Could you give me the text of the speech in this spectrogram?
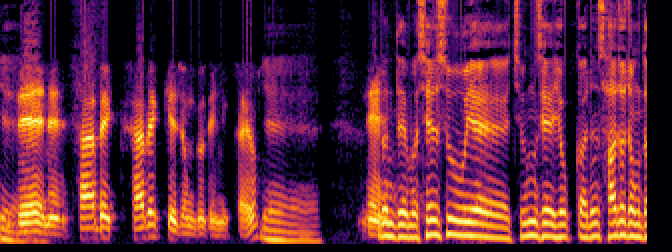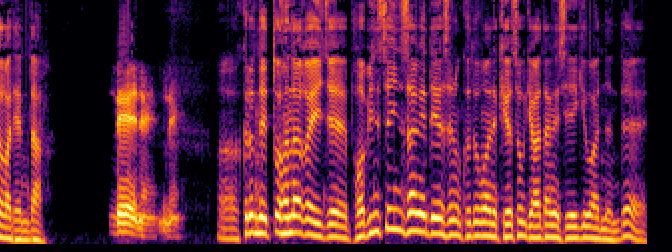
예. 네네 400 400개 정도 되니까요. 예. 네. 그런데 뭐 세수의 증세 효과는 4조 정도가 된다. 네네 네. 어, 그런데 또 하나가 이제 법인세 인상에 대해서는 그동안에 계속 야당에서 얘기 왔는데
